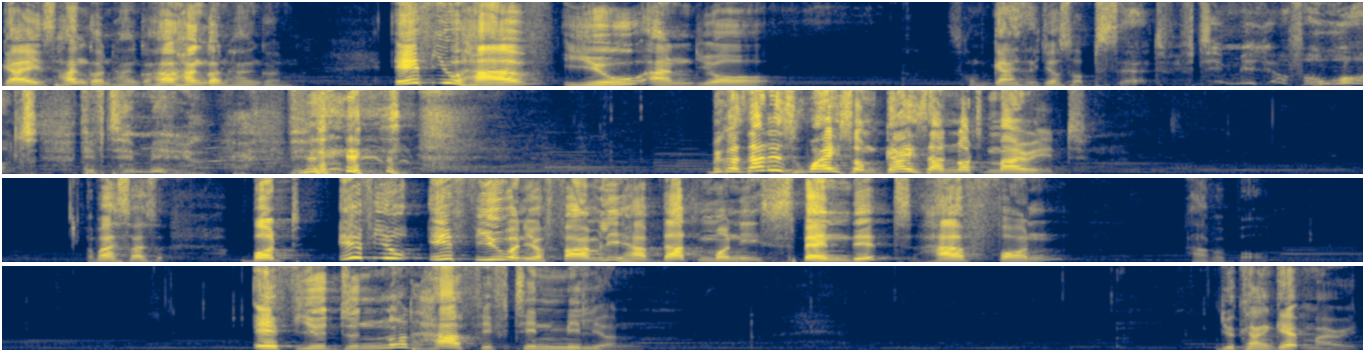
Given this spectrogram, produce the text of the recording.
guys, hang on, hang on, hang on, hang on. If you have you and your some guys are just upset. 15 million for what? 15 million. because that is why some guys are not married. But if you if you and your family have that money, spend it, have fun, have a ball. If you do not have 15 million, you can get married.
